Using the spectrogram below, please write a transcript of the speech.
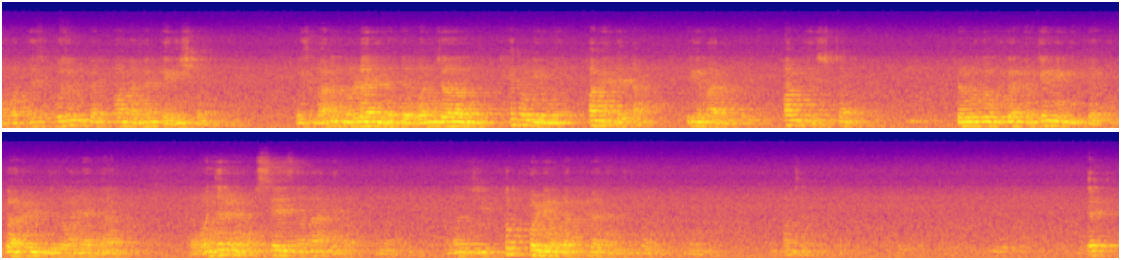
해서 보조금까지 포함하면 120원입니다. 여기서 많은 논란이 있는데 원전 해도 비용이 포함이 안 됐다. 이렇게 말하는데 포함된 숫자입니다. 결국은 우리가 경쟁력 있게 국가를 이루하려면 원전을 없애서는 안 된다. 에너지 포트폴리오가 필요하다는 생각을 음, 감사합니다. 네.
